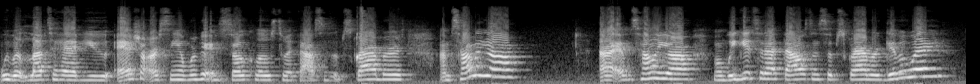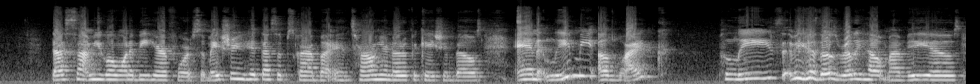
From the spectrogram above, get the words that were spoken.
We would love to have you. As y'all are seeing we're getting so close to a thousand subscribers. I'm telling y'all i am telling y'all when we get to that thousand subscriber giveaway that's something you're gonna want to be here for. So make sure you hit that subscribe button turn on your notification bells and leave me a like please because those really help my videos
